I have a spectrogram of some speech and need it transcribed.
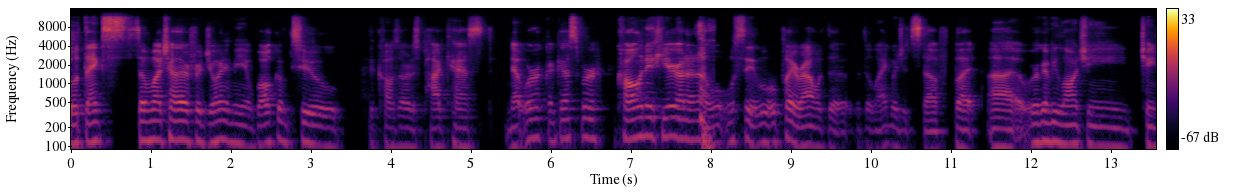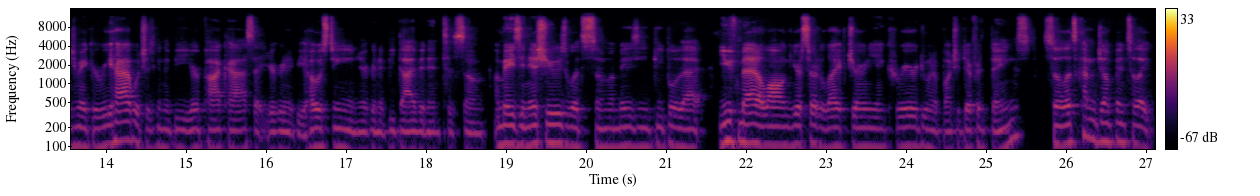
Well, thanks so much, Heather, for joining me, and welcome to the Cause Artist Podcast Network. I guess we're calling it here. I don't know. We'll, we'll see. We'll, we'll, play around with the with the language and stuff. But uh, we're going to be launching Changemaker Rehab, which is going to be your podcast that you're going to be hosting, and you're going to be diving into some amazing issues with some amazing people that you've met along your sort of life journey and career, doing a bunch of different things. So let's kind of jump into like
